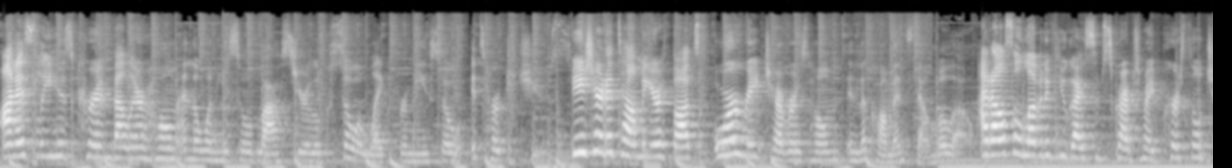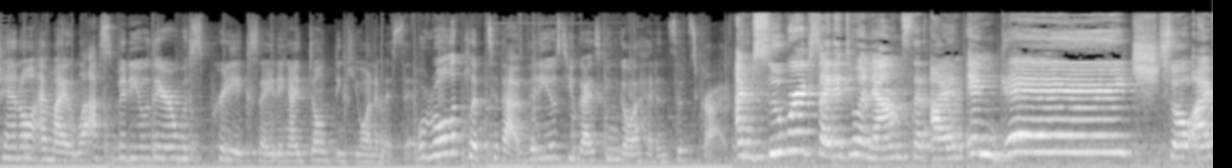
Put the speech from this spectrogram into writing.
Honestly, his current Bel Air home and the one he sold last year look so alike for me, so it's hard to choose. Be sure to tell me your thoughts or rate Trevor's home in the comments down below. I'd also love it if you guys subscribe to my personal channel, and my last video there was pretty exciting. I don't think you want to miss it. We'll roll a clip to that video so you guys can go ahead and subscribe. I'm super excited to announce that I am engaged! So I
